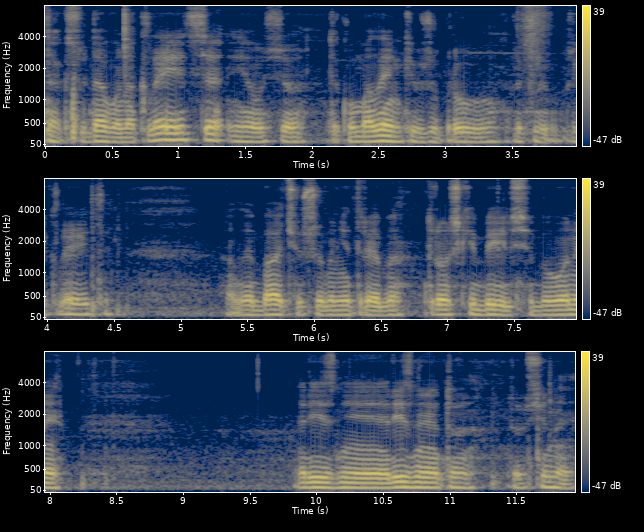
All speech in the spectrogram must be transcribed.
Так, сюди вона клеїться. Я ось таку маленьку вже пробував приклеїти. Але бачу, що мені треба трошки більше, бо вони різні, різної тов- товщини.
